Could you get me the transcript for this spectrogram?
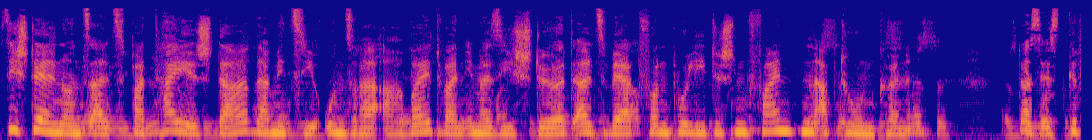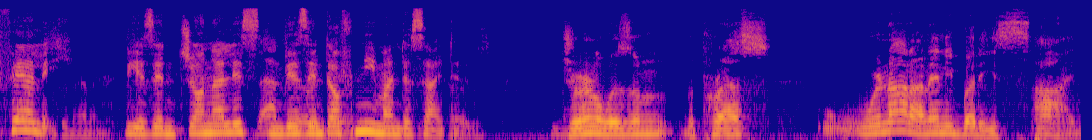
Sie stellen uns als parteiisch dar, damit sie unsere Arbeit, wann immer sie stört, als Werk von politischen Feinden abtun können. Das ist gefährlich. Wir sind Journalisten, wir sind auf niemandes Seite. Journalism, the press, we're not on anybody's side.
